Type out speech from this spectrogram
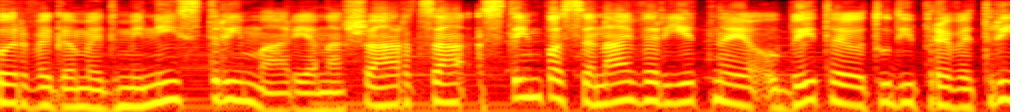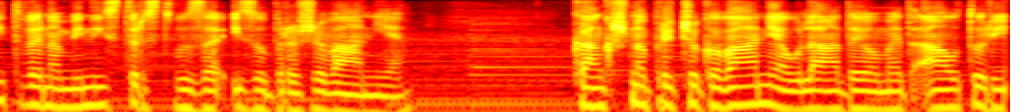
prvega med ministri Marjana Šarca, s tem pa se najverjetneje obetajo tudi prevetritve na Ministrstvu za izobraževanje. Kakšna pričakovanja vladajo med avtori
